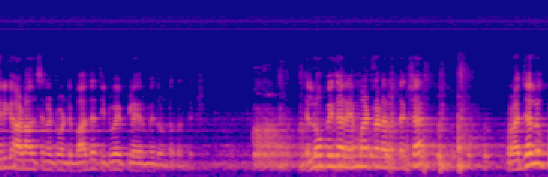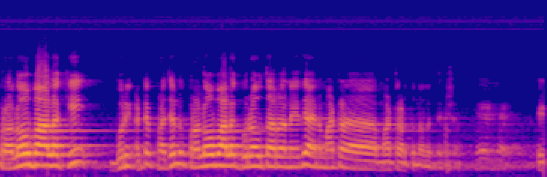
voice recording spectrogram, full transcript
తిరిగి ఆడాల్సినటువంటి బాధ్యత ఇటువైపు ప్లేయర్ మీద ఉంటుంది అధ్యక్ష. ఎల్ఓపి గారు ఏం మాట్లాడారు అధ్యక్ష? ప్రజలు ప్రలోభాలకి గురి అంటే ప్రజలు ప్రలోభాలకు గురవుతారు అనేది ఆయన మాట్లా మాట్లాడుతున్నారు అధ్యక్ష. ఈ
